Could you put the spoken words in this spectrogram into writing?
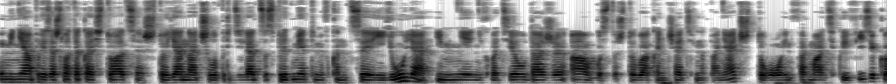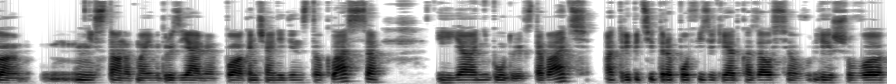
у меня произошла такая ситуация, что я начал определяться с предметами в конце июля, и мне не хватило даже августа, чтобы окончательно понять, что информатика и физика не станут моими друзьями по окончании 11 класса, и я не буду их сдавать. От репетитора по физике я отказался лишь в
